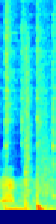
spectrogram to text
struggle.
